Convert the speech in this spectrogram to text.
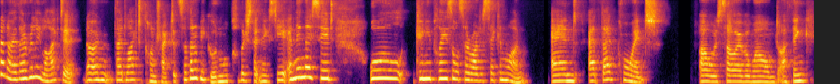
no, no, they really liked it. No, they'd like to contract it, so that'll be good, and we'll publish that next year." And then they said, "Well, can you please also write a second one?" And at that point, I was so overwhelmed. I think,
